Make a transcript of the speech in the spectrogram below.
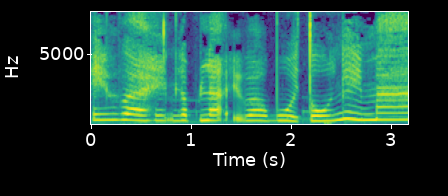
em và hẹn gặp lại vào buổi tối ngày mai.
